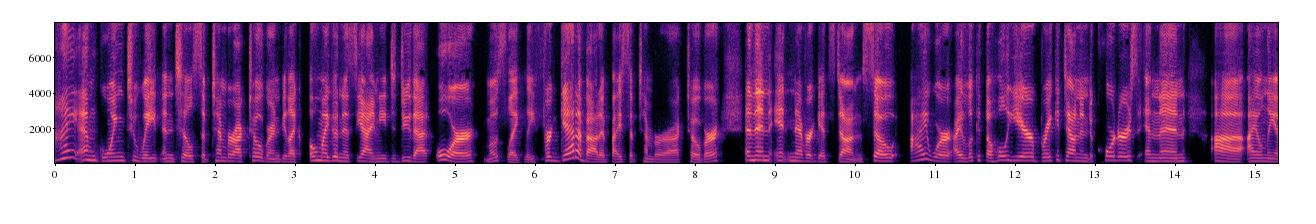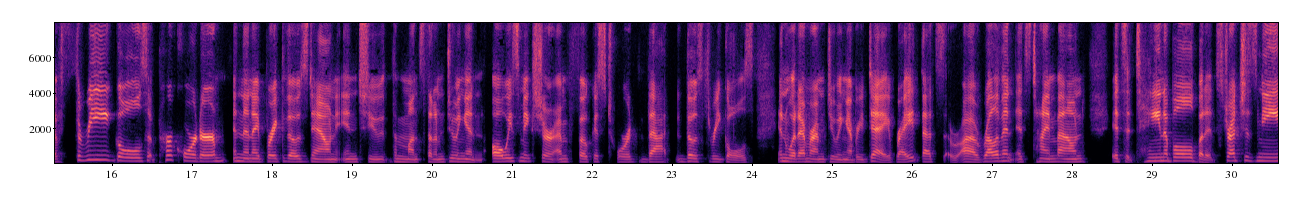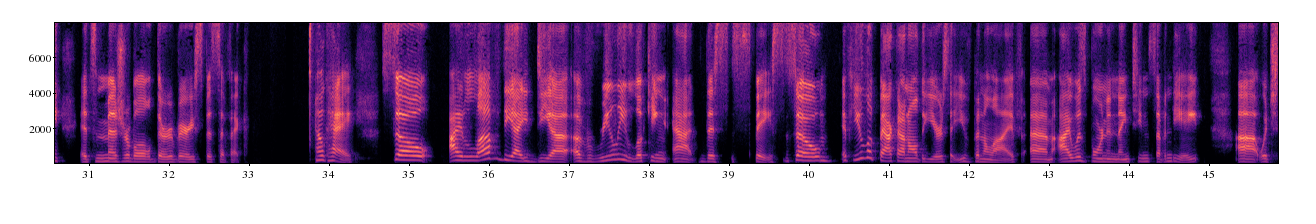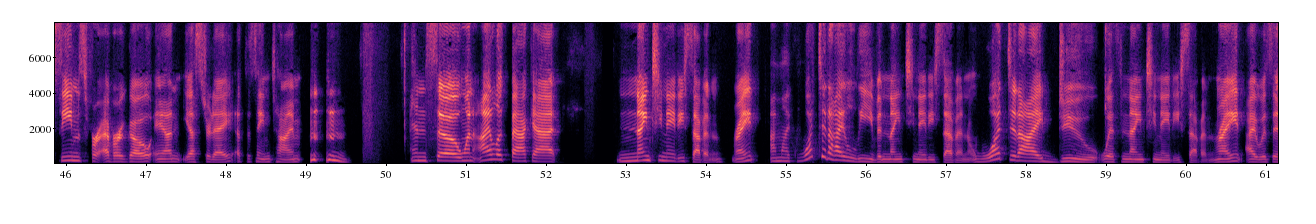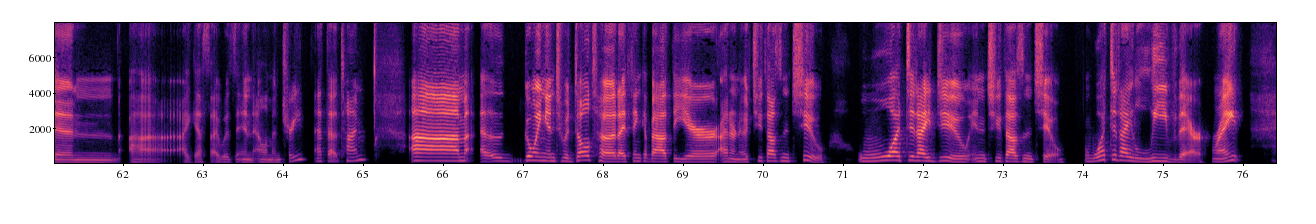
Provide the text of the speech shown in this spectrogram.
I am going to wait until September, October and be like, oh my goodness, yeah, I need to do that. Or most likely forget about it by September or October. And then it never gets done. So I were, I look at the whole year, break it down into quarters, and then uh, I only have three goals per quarter, and then I break those down into the months that I'm doing it, and always make sure I'm focused toward that those three goals in whatever I'm doing every day. Right? That's uh, relevant. It's time bound. It's attainable, but it stretches me. It's measurable. They're very specific. Okay, so I love the idea of really looking at this space. So, if you look back on all the years that you've been alive, um, I was born in 1978, uh, which seems forever ago and yesterday at the same time. and so, when I look back at 1987, right? I'm like, what did I leave in 1987? What did I do with 1987, right? I was in, uh, I guess I was in elementary at that time. Um, uh, going into adulthood, I think about the year, I don't know, 2002. What did I do in 2002? What did I leave there? Right.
